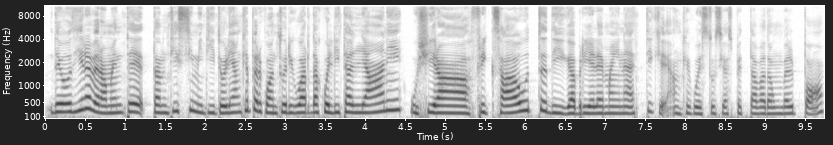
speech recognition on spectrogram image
devo dire veramente tantissimo tantissimi titoli, anche per quanto riguarda quelli italiani. Uscirà Freaks Out di Gabriele Mainetti, che anche questo si aspettava da un bel po'.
